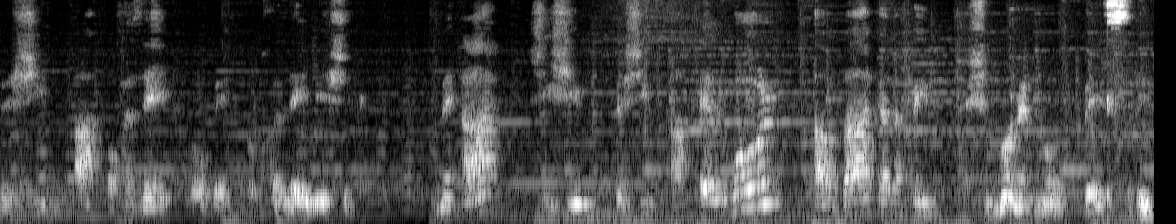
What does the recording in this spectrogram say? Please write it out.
167 אוחזי רובה, אוחזי נשק. 167 אל מול 4,820.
